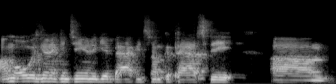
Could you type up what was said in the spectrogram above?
I'm always going to continue to get back in some capacity. Um,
